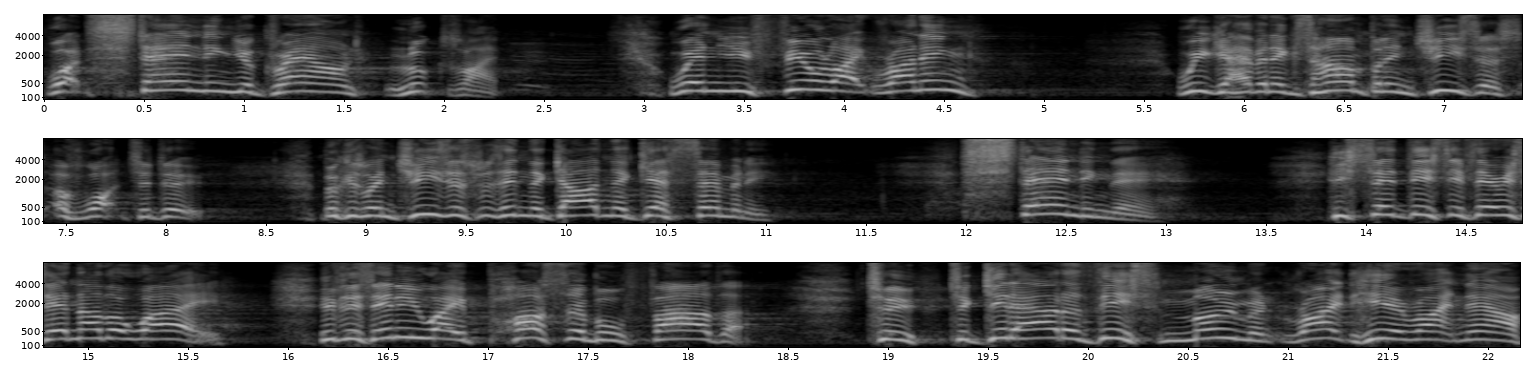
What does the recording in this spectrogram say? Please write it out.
what standing your ground looks like. When you feel like running, we have an example in Jesus of what to do. Because when Jesus was in the Garden of Gethsemane, standing there, he said this if there is another way, if there's any way possible, Father, to, to get out of this moment right here, right now,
